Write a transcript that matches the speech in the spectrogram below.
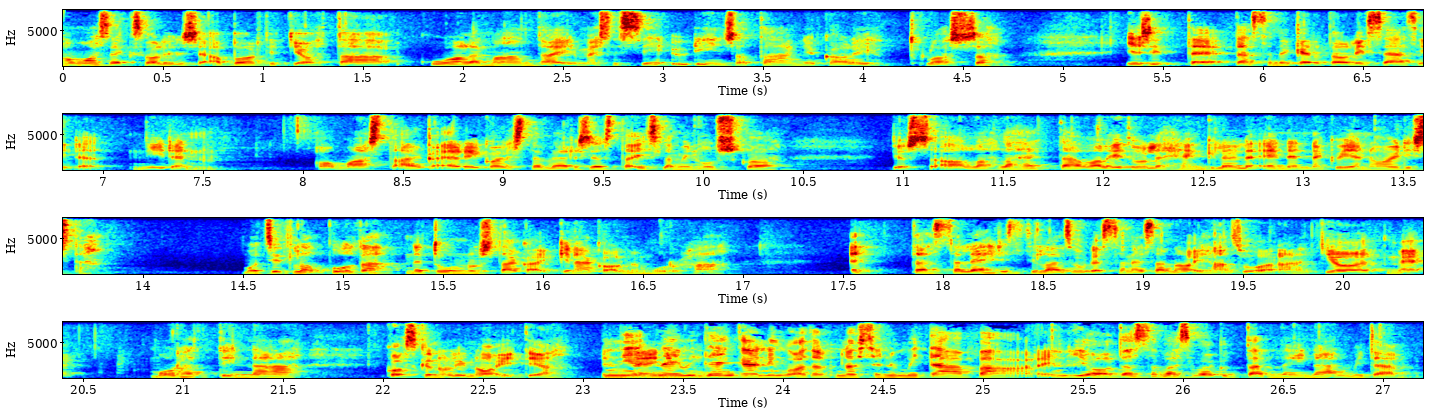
Homoseksuaalisuus ja abortit johtaa kuolemaan tai ilmeisesti siihen ydinsotaan, joka oli tulossa. Ja sitten tässä ne kertoo lisää siitä, niiden omasta aika erikoista versiosta islamin uskoa, jossa Allah lähettää valituille henkilöille ennennäkyjä noidista – mutta sitten lopulta ne tunnustaa kaikki nämä kolme murhaa. Et tässä lehdistötilaisuudessa ne sanoi ihan suoraan, että joo, että me murhattiin nämä koska ne oli noitia. Et niin, ne ei, ne ei niinku... mitenkään niinku ajatellut, että ne olisi tehnyt mitään väärin. Joo, tässä vaiheessa vaikuttaa, että ne ei näe mitään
